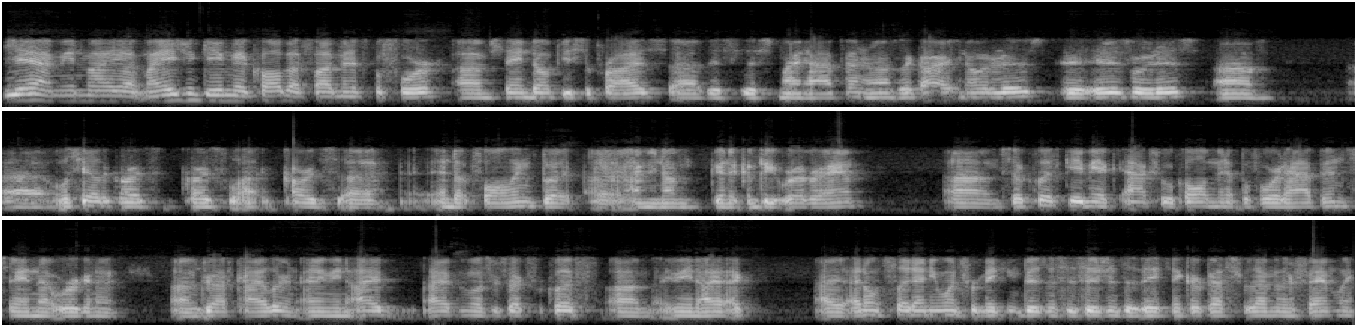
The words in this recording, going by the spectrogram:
Yeah, I mean, my uh, my agent gave me a call about five minutes before, um, saying, "Don't be surprised. Uh, this this might happen." And I was like, "All right, you know what it is. It, it is what it is. Um, uh, we'll see how the cards cards cards uh, end up falling. But uh, I mean, I'm going to compete wherever I am." Um, so Kliff gave me an actual call a minute before it happened, saying that we're going to um, draft Kyler. And I mean, I I have the most respect for Kliff. Um, I mean, I, I I don't slight anyone for making business decisions that they think are best for them and their family.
